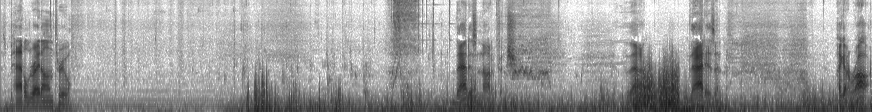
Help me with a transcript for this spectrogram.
Just paddled right on through. That is not a fish. That that isn't. I got a rock.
